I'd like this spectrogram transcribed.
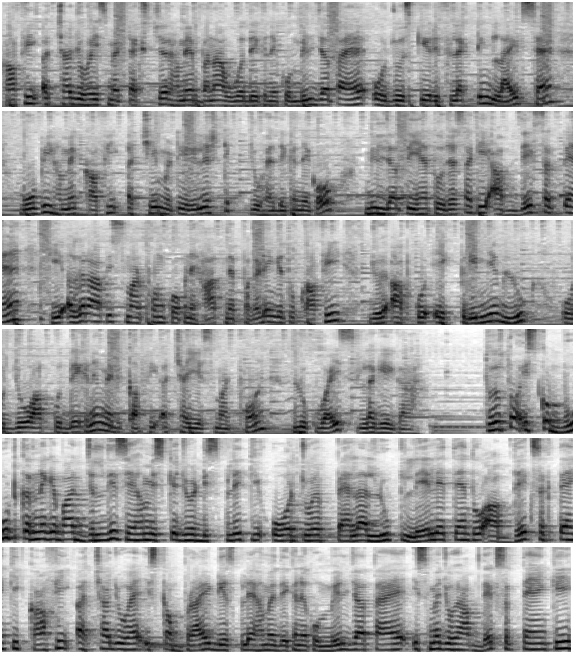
काफ़ी अच्छा जो है इसमें टेक्स्चर हमें बना हुआ देखने को मिल जाता है और जो इसकी रिफ्लेक्टिंग लाइट्स हैं, वो भी हमें काफ़ी अच्छी मटीरियलिस्टिक जो है देखने को मिल जाती है। तो जैसा कि आप देख सकते हैं कि अगर आप इस स्मार्टफ़ोन को अपने हाथ में पकड़ेंगे तो काफ़ी जो है आपको एक प्रीमियम लुक और जो आपको देखने में भी काफ़ी अच्छा ये स्मार्टफ़ोन लुक वाइज लगेगा। तो दोस्तों, इसको बूट करने के बाद जल्दी से हम इसके जो है डिस्प्ले की ओर जो है पहला लुक ले लेते हैं। तो आप देख सकते हैं कि काफ़ी अच्छा जो है इसका ब्राइट डिस्प्ले हमें देखने को मिल जाता है। इसमें जो है आप देख सकते हैं कि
